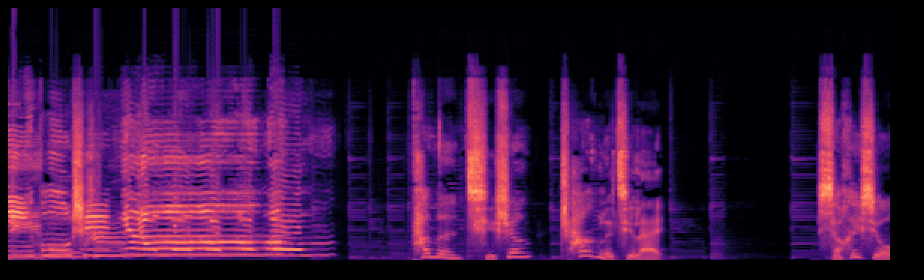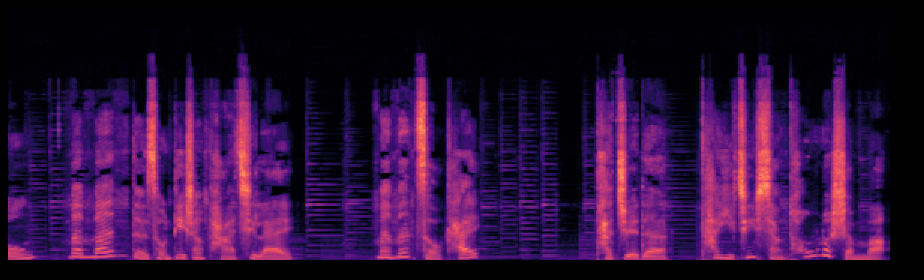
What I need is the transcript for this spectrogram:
你不是鸟。他们齐声唱了起来。小黑熊慢慢的从地上爬起来，慢慢走开。他觉得他已经想通了什么。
